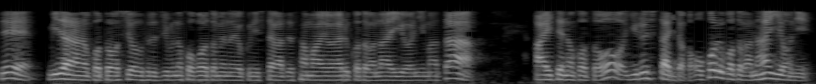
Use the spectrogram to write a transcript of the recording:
て、みだらなことをしようとする自分の心と目の欲に従ってさまよをやることがないように、また、相手のことを許したりとか怒ることがないように、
